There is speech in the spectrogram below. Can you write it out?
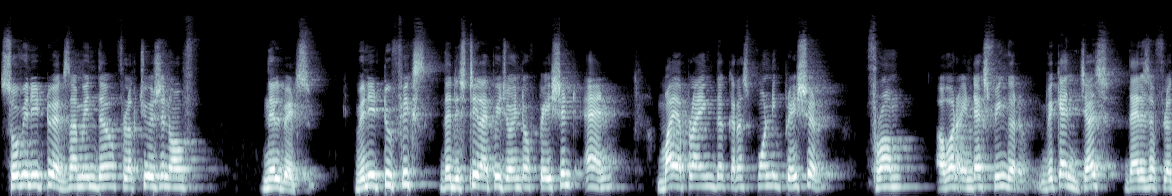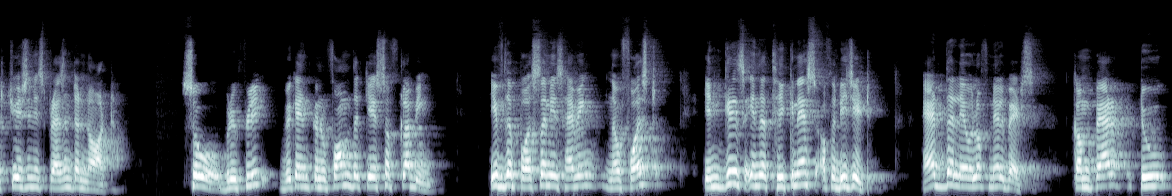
So we need to examine the fluctuation of nail beds. We need to fix the distal IP joint of patient and by applying the corresponding pressure from our index finger, we can judge there is a fluctuation is present or not. So briefly, we can confirm the case of clubbing. If the person is having now first increase in the thickness of the digit at the level of nail beds compared to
